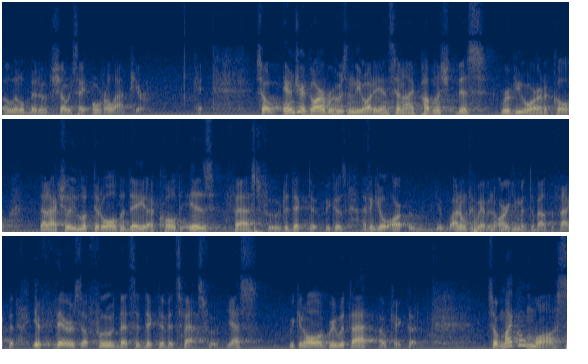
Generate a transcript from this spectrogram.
a little bit of, shall we say, overlap here. Okay. So, Andrea Garber, who's in the audience, and I published this review article that actually looked at all the data called Is Fast Food Addictive? Because I think you'll, I don't think we have an argument about the fact that if there's a food that's addictive, it's fast food. Yes? We can all agree with that? Okay, good. So Michael Moss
